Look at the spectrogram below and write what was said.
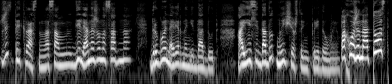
Жизнь прекрасна на самом деле. Она же у нас одна. Другой, наверное, не дадут. А если дадут, мы еще что-нибудь придумаем. Похоже на тост.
